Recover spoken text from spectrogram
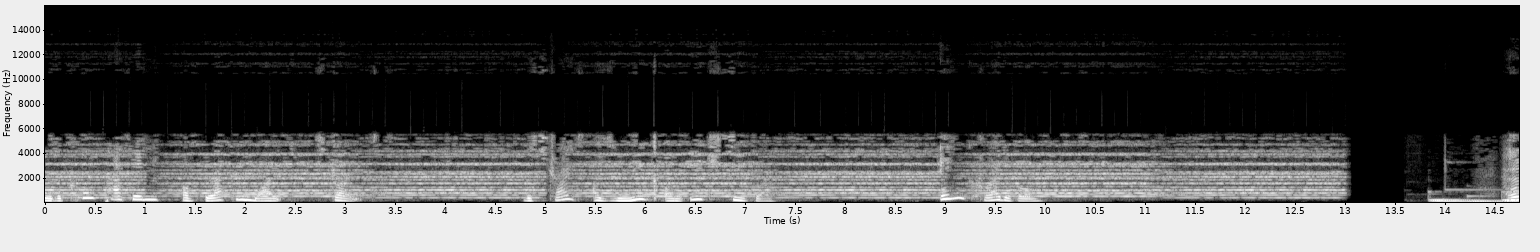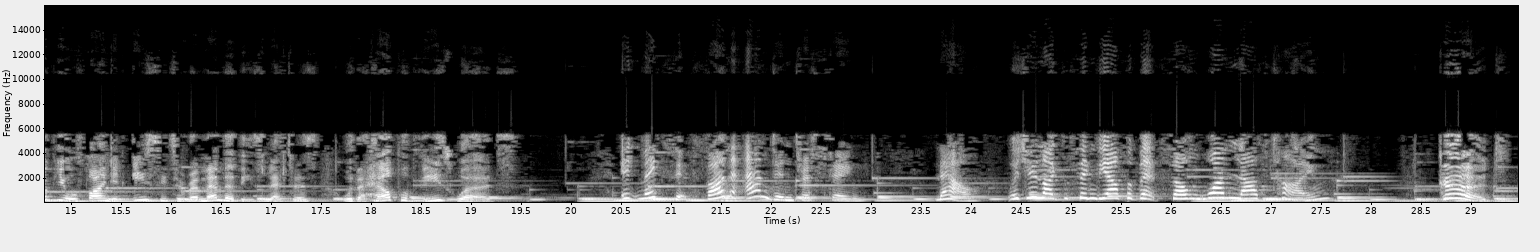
with a cool pattern of black and white stripes. The stripes are unique on each zebra. Incredible! Hope you will find it easy to remember these letters with the help of these words. It makes it fun and interesting. Now, would you like to sing the alphabet song one last time? Good!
